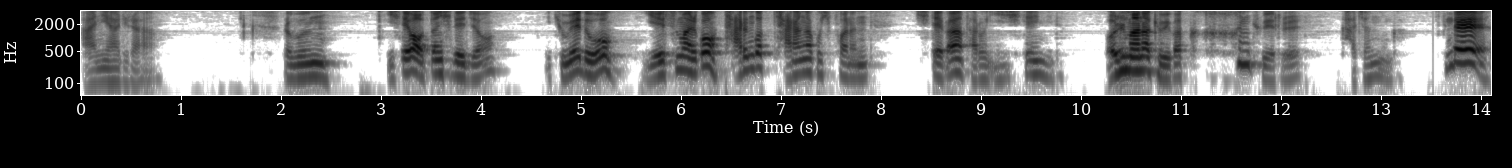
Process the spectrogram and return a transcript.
아니하리라. 여러분 이 시대가 어떤 시대죠? 교회도 예수 말고 다른 것 자랑하고 싶어 하는 시대가 바로 이 시대입니다. 얼마나 교회가 큰 교회를 가졌는가. 근데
